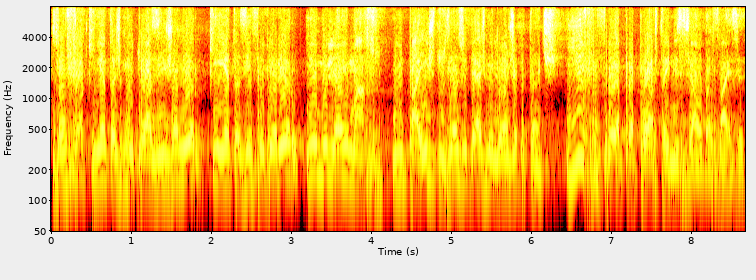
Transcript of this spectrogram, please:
São só 500 mil doses em janeiro, 500 em fevereiro e um milhão em março, num país de 210 milhões de habitantes. Isso foi a proposta inicial da Pfizer,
